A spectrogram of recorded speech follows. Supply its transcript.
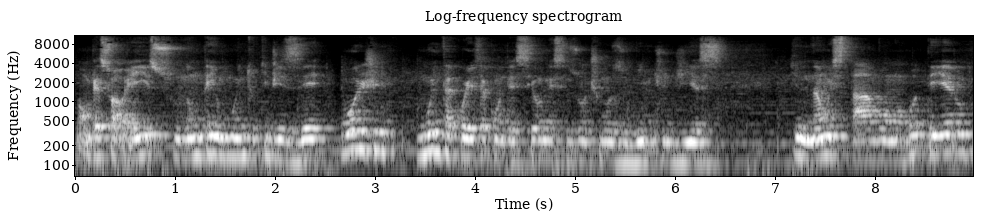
Bom, pessoal, é isso. Não tenho muito o que dizer hoje. Muita coisa aconteceu nesses últimos 20 dias que não estavam no roteiro.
